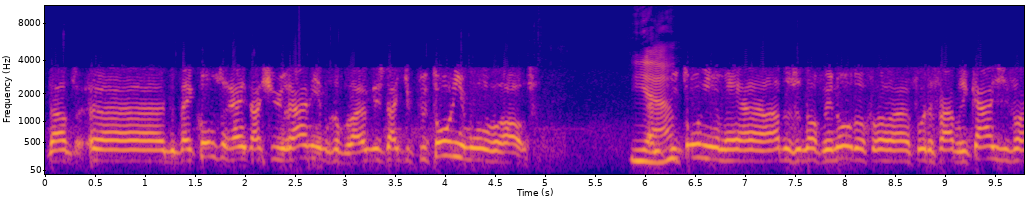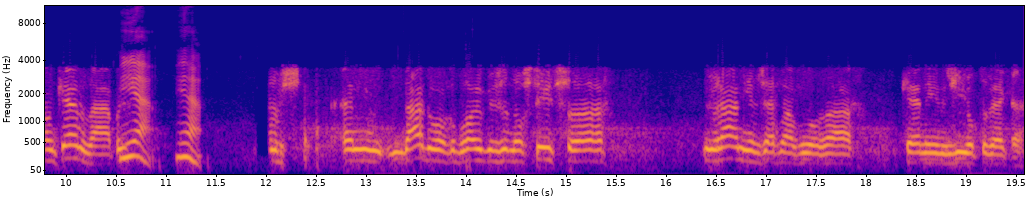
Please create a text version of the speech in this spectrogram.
Dat de bijkomstigheid als je uranium gebruikt is dat je plutonium overhoudt. Ja, En plutonium eh, hadden ze nog weer nodig eh, voor de fabricage van een kernwapen. ja, ja. Dus, en daardoor gebruiken ze nog steeds eh, uranium zeg maar, voor kernenergie op te wekken.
